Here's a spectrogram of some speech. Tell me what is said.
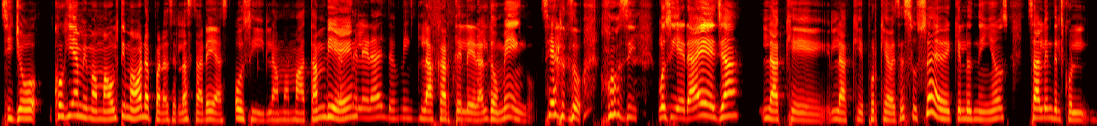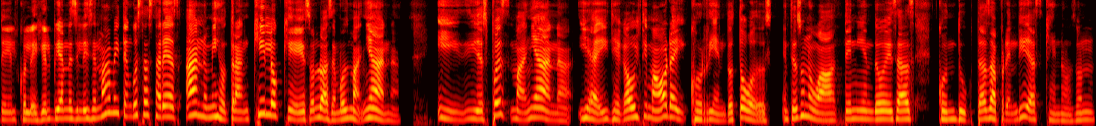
si yo cogía a mi mamá a última hora para hacer las tareas, o si la mamá también. La cartelera del domingo. La cartelera el domingo, ¿cierto? O si, o si era ella la que, la que, porque a veces sucede que los niños salen del, del colegio el viernes y le dicen, mami, tengo estas tareas. Ah, no, mijo, tranquilo que eso lo hacemos mañana. Y, después mañana, y ahí llega última hora y corriendo todos. Entonces uno va teniendo esas conductas aprendidas que no son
